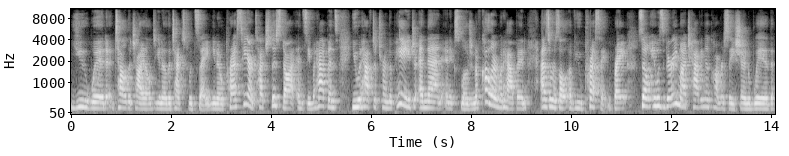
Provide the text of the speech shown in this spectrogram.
you would tell the child, you know, the text would say, you know, press here, touch this dot and see what happens. You would have to turn the page and then an explosion of color would happen as a result of you pressing, right? So it was very much having a conversation with,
